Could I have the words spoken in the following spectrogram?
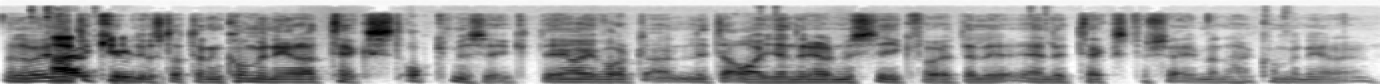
Men det var lite kul just att den kombinerar text och musik. Det har ju varit lite A-genererad musik förut, eller, eller text för sig, men det här kombinerar den.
